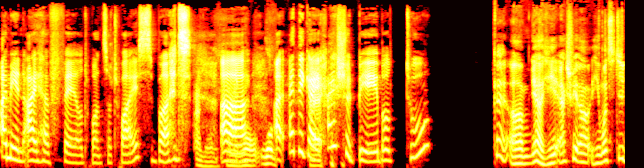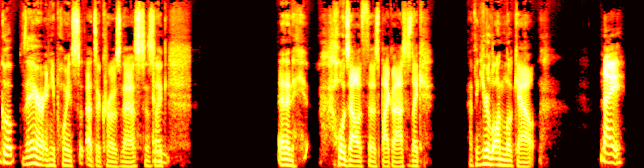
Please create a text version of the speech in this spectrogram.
I mean, I have failed once or twice, but I mean, Uh, mean, we'll- we'll- I, I think I. I should be able to. okay. Um, yeah, he actually, uh, he wants you to go up there, and he points at the crow's nest. It's like, and then he holds out the spyglass. It's like, I think you're on lookout. and I,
